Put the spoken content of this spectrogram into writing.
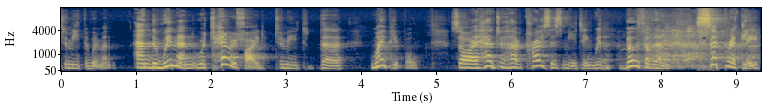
to meet the women. And the women were terrified to meet the my people. So I had to have crisis meeting with both of them separately.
